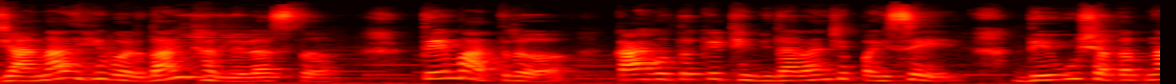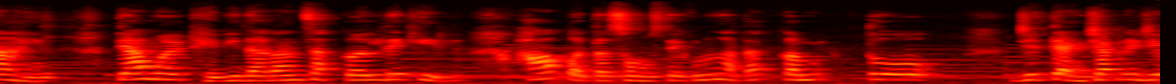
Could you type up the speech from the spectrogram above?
ज्यांना हे वरदान ठरलेलं असतं ते मात्र काय होतं की ठेवीदारांचे पैसे देऊ शकत नाहीत. त्यामुळे ठेवीदारांचा कल देखील हा पतसंस्थेकडून आता कमी तो जे त्यांच्याकडे जे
